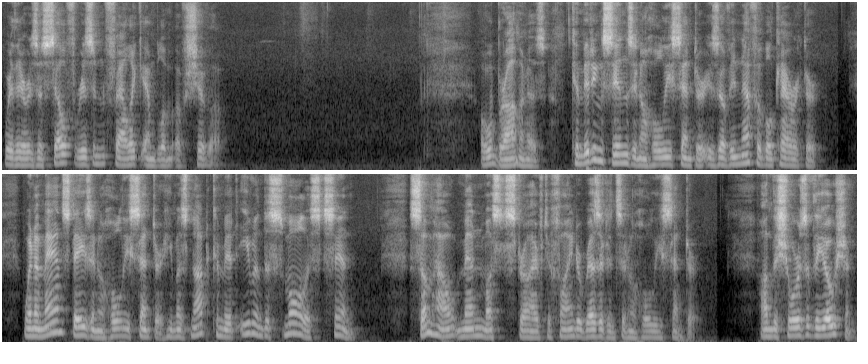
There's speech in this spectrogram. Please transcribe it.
where there is a self risen phallic emblem of Shiva. O Brahmanas, committing sins in a holy center is of ineffable character. When a man stays in a holy center, he must not commit even the smallest sin. Somehow men must strive to find a residence in a holy center. On the shores of the ocean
